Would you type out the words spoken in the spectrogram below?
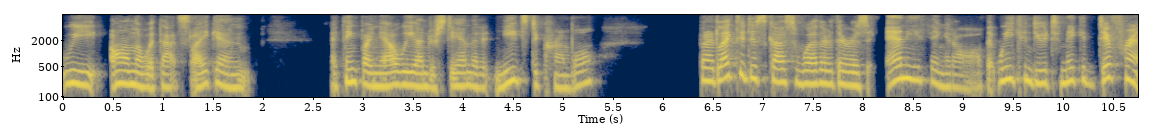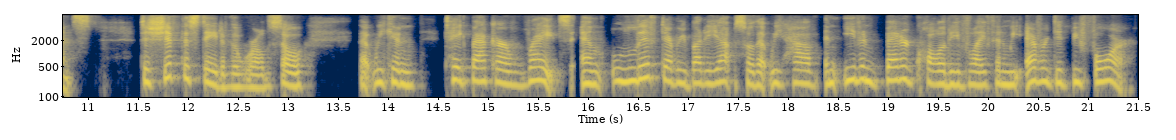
we all know what that's like. And I think by now we understand that it needs to crumble. But I'd like to discuss whether there is anything at all that we can do to make a difference, to shift the state of the world so that we can take back our rights and lift everybody up so that we have an even better quality of life than we ever did before.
